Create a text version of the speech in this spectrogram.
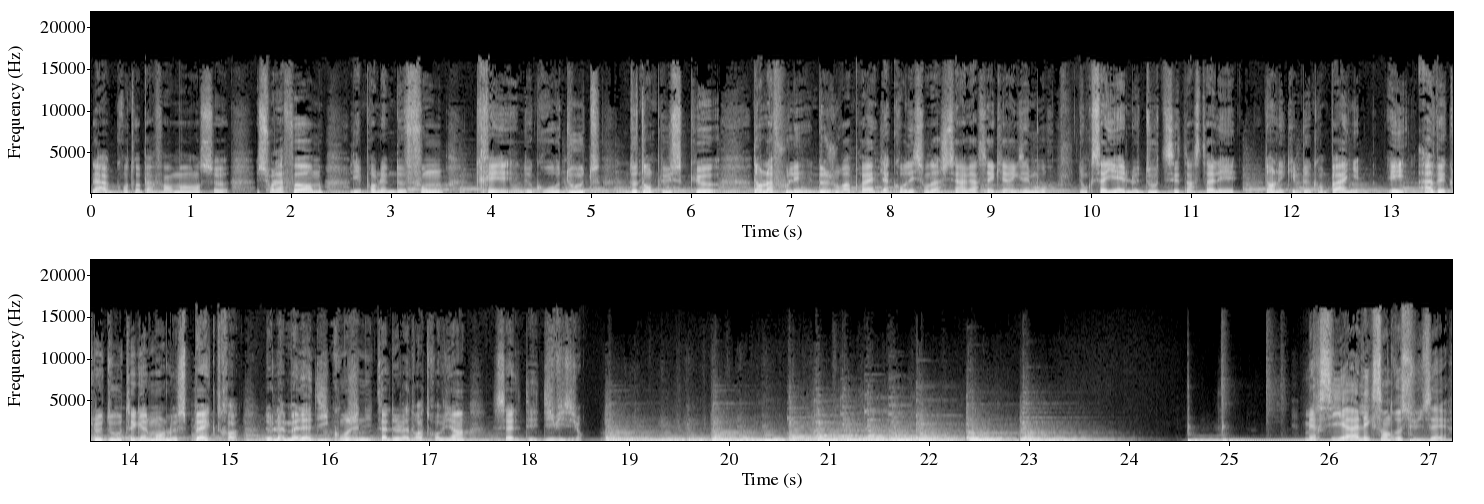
la contre-performance euh, sur la forme, les problèmes de fond créent de gros doutes, d'autant plus que dans la foulée, deux jours après, la courbe des sondages s'est inversée avec Eric Zemmour. Donc ça y est, le doute s'est installé dans l'équipe de campagne et avec le doute également le spectre de la maladie congénitale de la droite revient, celle des divisions. Merci à Alexandre Sulzer.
